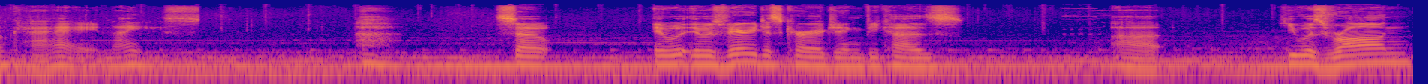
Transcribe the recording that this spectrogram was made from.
Okay, nice. so, it, it was very discouraging because uh, he was wrong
